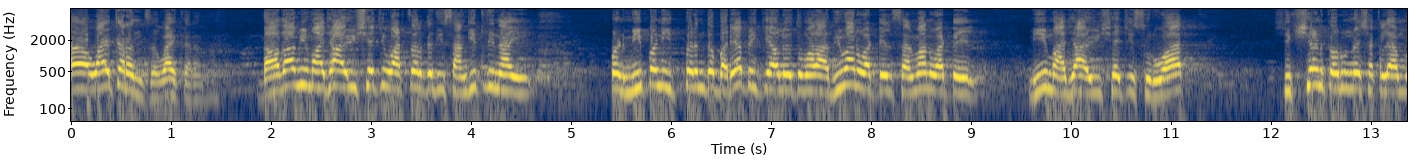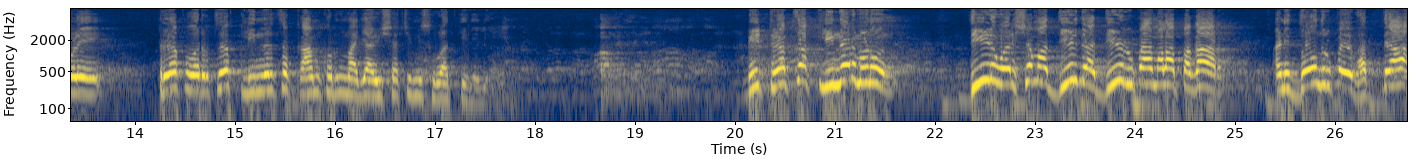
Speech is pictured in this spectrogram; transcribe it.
वायकरांचं वायकरांचं. दादा मी माझ्या आयुष्याची वाटचाल कधी सांगितली नाही पण मी पण इथपर्यंत बऱ्यापैकी आलोय. तुम्हाला अभिमान वाटेल सन्मान वाटेल. मी माझ्या आयुष्याची सुरुवात शिक्षण करू न शकल्यामुळे ट्रकवरचं क्लिनरचं काम करून माझ्या आयुष्याची मी सुरुवात केलेली आहे. मी ट्रकचा क्लीनर म्हणून दीड वर्ष मा दीड दीड रुपया मला पगार आणि दोन रुपये भत्त्या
